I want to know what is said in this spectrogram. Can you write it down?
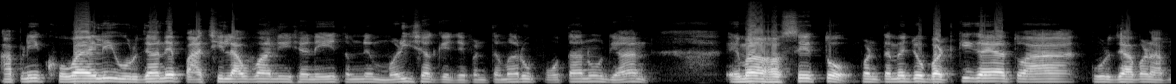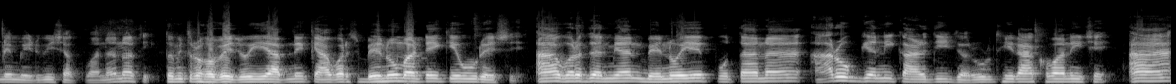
આપણી ખોવાયેલી ઉર્જાને પાછી લાવવાની છે ને એ તમને મળી શકે છે. પણ તમારું પોતાનું ધ્યાન એમાં હશે તો, પણ તમે જો ભટકી ગયા તો આ ઊર્જા પણ આપણે મેળવી શકવાના નથી. તો મિત્રો, હવે જોઈએ આપને કે આ વર્ષ બહેનો માટે કેવું રહેશે. આ વર્ષ દરમિયાન બહેનોએ પોતાના આરોગ્યની કાળજી જરૂરથી રાખવાની છે. આ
